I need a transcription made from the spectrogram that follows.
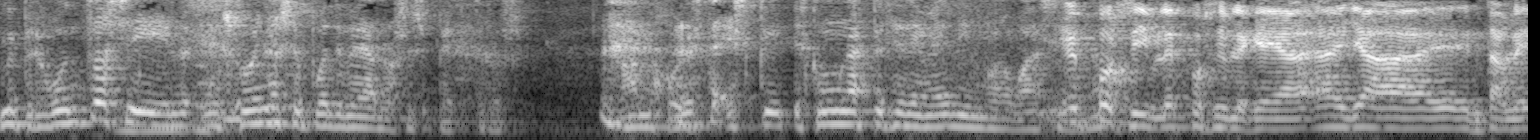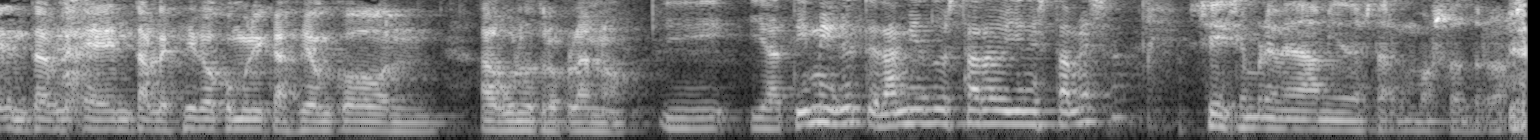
Me pregunto si en sueño se puede ver a los espectros. A lo mejor esta- es, que- es como una especie de medium o algo así. es ¿no? posible, es posible que haya entable- entable- establecido comunicación con algún otro plano. ¿Y, y a ti, Miguel, te da miedo estar hoy en esta mesa? Sí, siempre me da miedo estar con vosotros.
